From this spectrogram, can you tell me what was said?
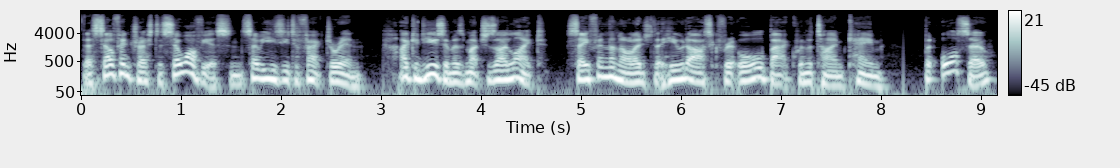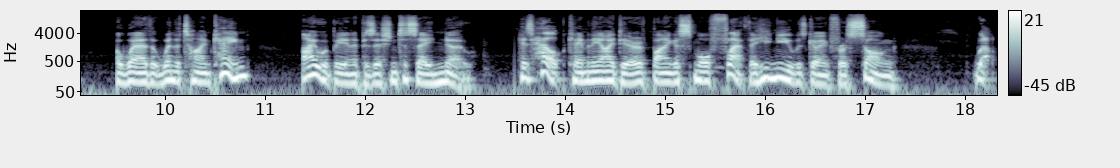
Their self interest is so obvious and so easy to factor in. I could use him as much as I liked, safe in the knowledge that he would ask for it all back when the time came, but also aware that when the time came, I would be in a position to say no. His help came in the idea of buying a small flat that he knew was going for a song. Well,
